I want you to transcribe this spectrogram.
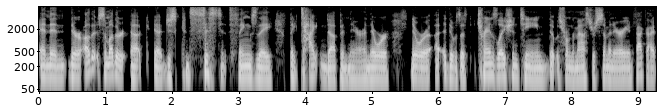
And then there are other some other uh, uh, just consistent things they they tightened up in there. And there were there were uh, there was a translation team that was from the Master's Seminary. In fact, I,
